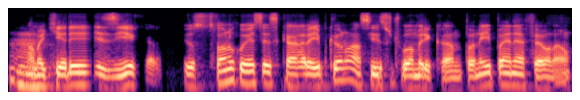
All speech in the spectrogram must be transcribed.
Não, mas que heresia, cara. Eu só não conheço esse cara aí porque eu não assisto futebol americano. Não tô nem aí pra NFL, não.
